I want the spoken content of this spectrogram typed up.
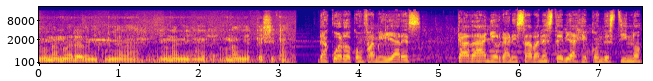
una nuera de mi cuñada y una, una nietecita. De acuerdo con familiares, cada año organizaban este viaje con destino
